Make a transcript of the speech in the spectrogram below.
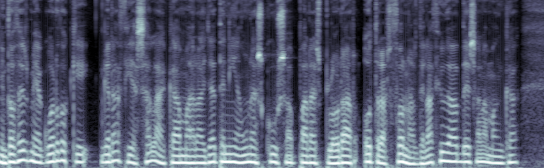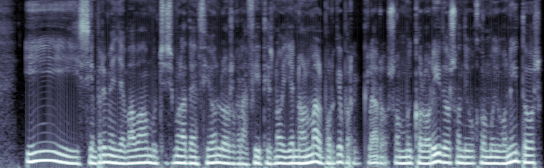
Entonces me acuerdo que gracias a la cámara ya tenía una excusa para explorar otras zonas de la ciudad de Salamanca y siempre me llamaba muchísimo la atención los grafitis, ¿no? Y es normal, ¿por qué? Porque claro, son muy coloridos, son dibujos muy bonitos,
